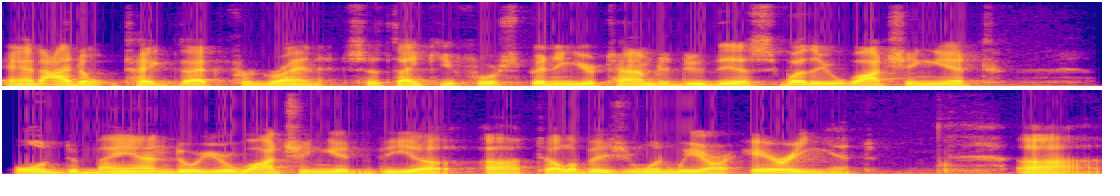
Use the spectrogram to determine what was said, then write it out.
And I don't take that for granted. So thank you for spending your time to do this, whether you're watching it on demand or you're watching it via uh, television when we are airing it. Uh,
